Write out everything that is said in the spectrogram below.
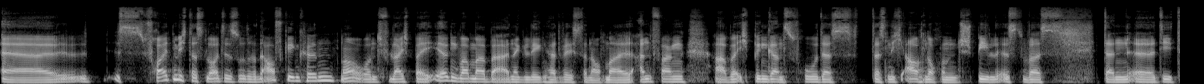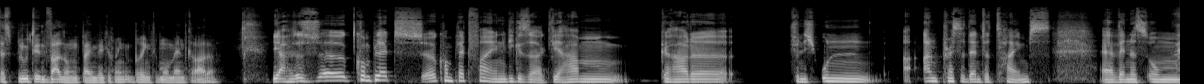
Äh, es freut mich, dass Leute so drin aufgehen können. Ne? Und vielleicht bei irgendwann mal bei einer Gelegenheit werde ich es dann auch mal anfangen. Aber ich bin ganz froh, dass das nicht auch noch ein Spiel ist, was dann äh, die, das Blut in Wallung bei mir bring- bringt im Moment gerade. Ja, das ist äh, komplett, äh, komplett fein. Wie gesagt, wir haben gerade, finde ich, un unprecedented times, äh, wenn es um,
